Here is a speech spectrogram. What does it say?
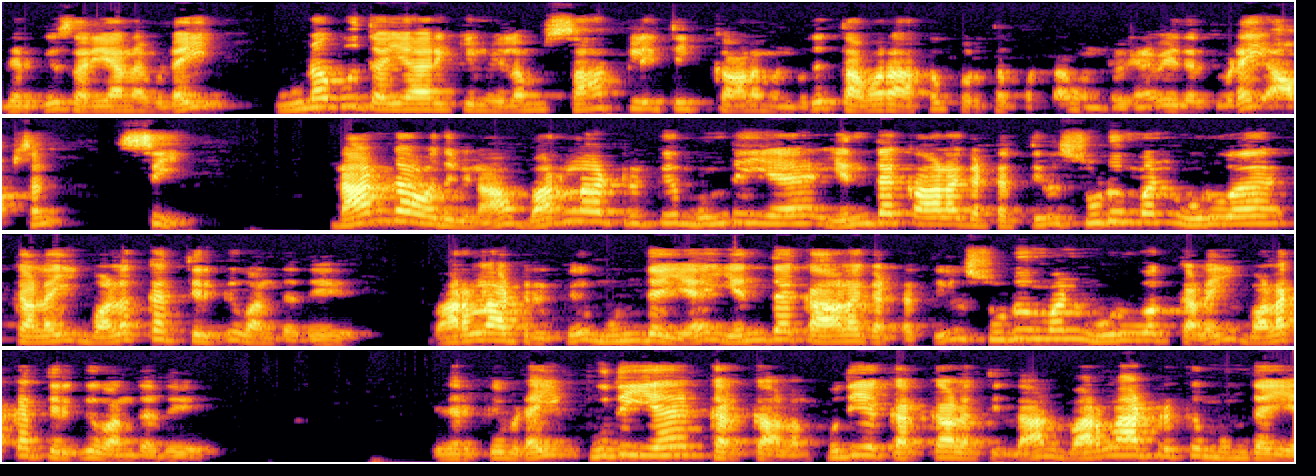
இதற்கு சரியான விடை உணவு தயாரிக்கும் நிலம் சாக்லித்திக் காலம் என்பது தவறாக பொருத்தப்பட்ட ஒன்று. எனவே இதற்கு விடை ஆப்ஷன் சி. நான்காவது வினா வரலாற்றுக்கு முந்தைய எந்த காலகட்டத்தில் சுடுமண் உருவ கலை வழக்கத்திற்கு வந்தது? வரலாற்றிற்கு முந்தைய எந்த காலகட்டத்தில் சுடுமண் உருவக்கலை வழக்கத்திற்கு வந்தது? இதற்கு விடை புதிய கற்காலம். புதிய கற்காலத்தில் தான் வரலாற்றுக்கு முந்தைய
